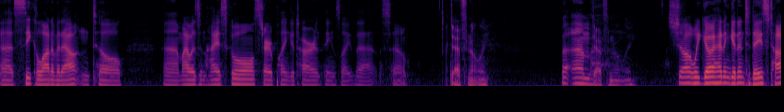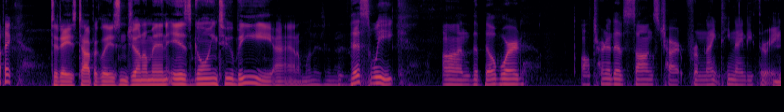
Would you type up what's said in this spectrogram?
uh, seek a lot of it out until um, I was in high school, started playing guitar and things like that. So, Definitely. but um, Definitely. shall we go ahead and get into today's topic? Today's topic, ladies and gentlemen, is going to be uh, Adam. What is it? This week on the Billboard Alternative Songs chart from 1993.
